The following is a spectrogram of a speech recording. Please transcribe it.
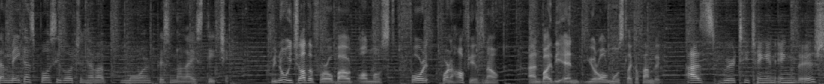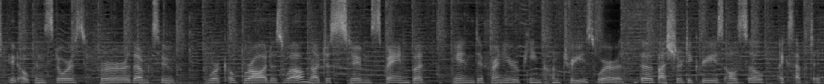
that make us possible to have a more personalized teaching. We know each other for about almost four, four and a half years now. And by the end, you're almost like a family. As we're teaching in English, it opens doors for them to work abroad as well, not just in Spain, but in different European countries where the bachelor degree is also accepted.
